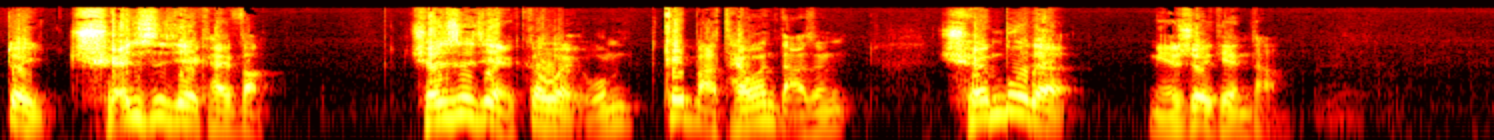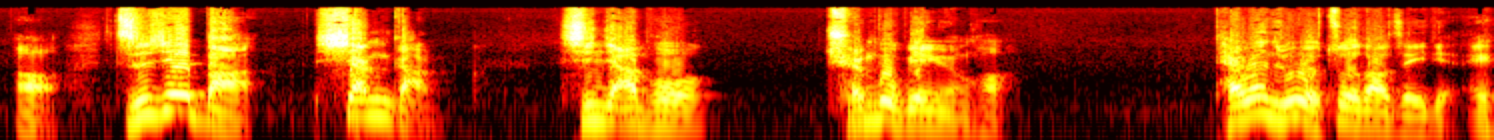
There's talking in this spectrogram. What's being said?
对全世界开放，全世界各位，我们可以把台湾打成全部的免税天堂。哦，直接把香港、新加坡全部边缘化。台湾如果做到这一点，哎，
